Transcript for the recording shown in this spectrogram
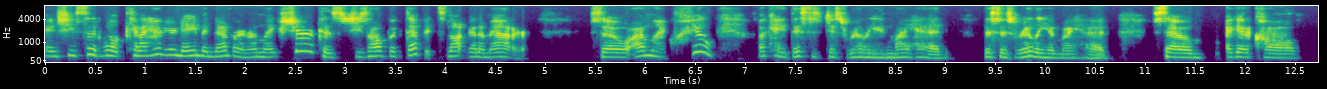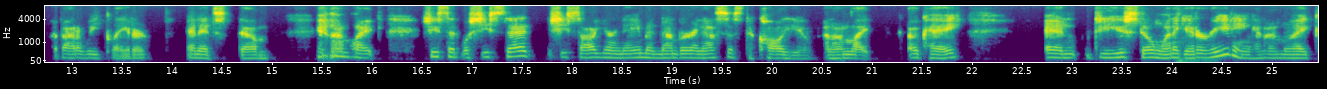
And she said, Well, can I have your name and number? And I'm like, Sure, because she's all booked up. It's not going to matter. So I'm like, Phew, okay, this is just really in my head. This is really in my head. So I get a call about a week later and it's them. And I'm like, she said, Well, she said she saw your name and number and asked us to call you. And I'm like, Okay. And do you still want to get a reading? And I'm like,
